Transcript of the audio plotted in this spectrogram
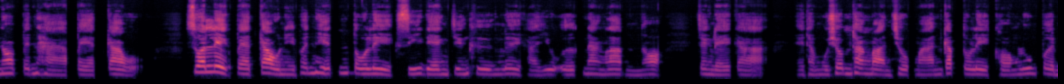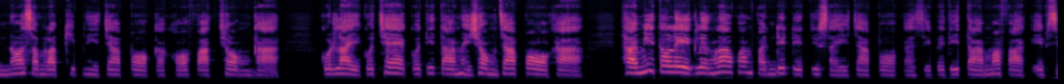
เนาะเป็นหาแปดเก้าส่วนเลขแปดเก้านี่เพิ่นเห็นตัวเลขสีแดงจึงคืงเลยค่ะ อยู่เอิกนางล่ำเนาะจังใดก็ ให้ท่านผู้ชมทางบ้านโชคหมานกับตัวเลขของลุงเปิ่นเนาะสำหรับคลิปนี้จาปอกก็ขอฝากช่องค่ะ กดไลค์กดแชร์กดติดตามให้ช่องจาปอค่ะถ้ามีตัวเลขเรื่องเล่าวความฝันเด็ดๆอยู่ใส่จาปอกะสิไปติดตามมาฝาก FC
